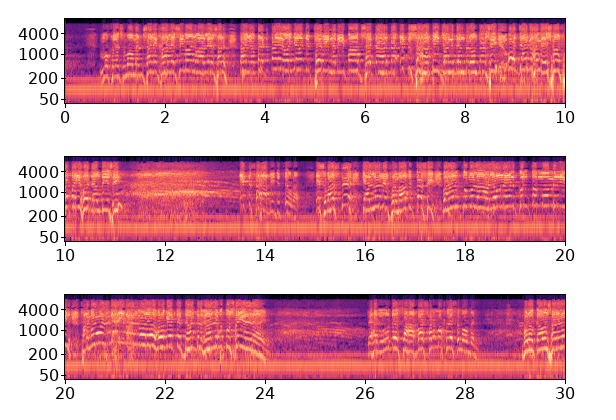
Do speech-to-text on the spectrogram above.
مخلص مومن سن، خالص ایمان والے سن۔ تائیوں برکت ہوئی جتھے بھی نبی پاک سرکار دا ایک صحابی جنگ دے اندر ہوتا سی وہ جنگ ہمیشہ فتح ہی ہو جاتی سی۔ ایک صحابی جتھے ہونا۔ اس واسطے کہ اللہ نے فرما دیتا سی تم لا کن تم مومنین۔ فرمایا، اگر ایمان والے ہو گے تو ڈڈ غالب تو صحیح رہنا ہے۔ تے حضور دے صحابہ سن مخلص مومن۔ بولو کون سن؟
